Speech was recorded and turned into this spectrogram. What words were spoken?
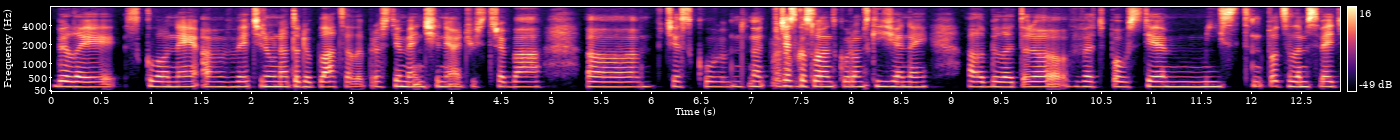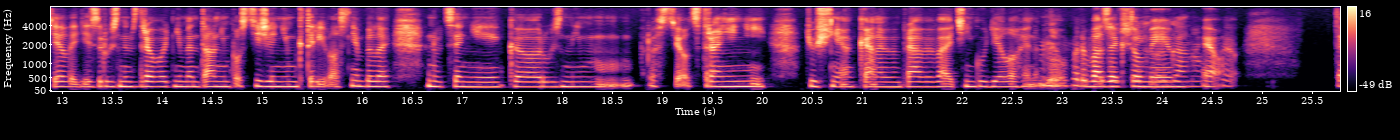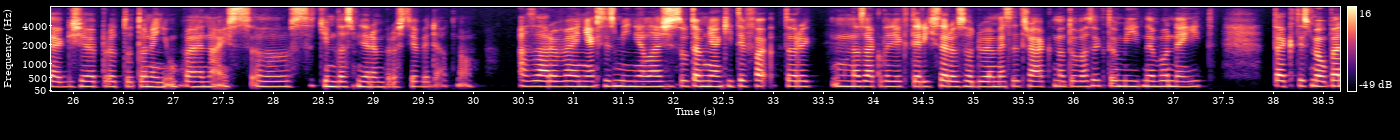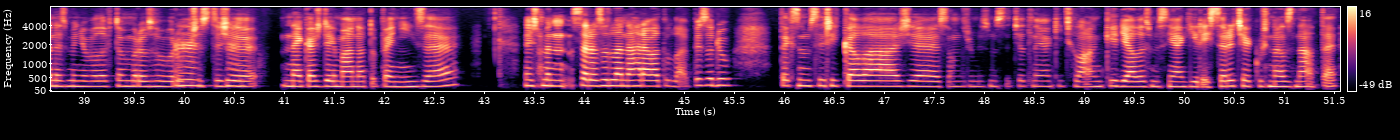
byly sklony a většinou na to doplácely prostě menšiny, ať už třeba uh, v Česku, no, v Československu romský ženy, ale byly to ve spoustě míst po celém světě lidi s různým zdravotním mentálním postižením, který vlastně byli nuceni k různým prostě odstranění, ať už nějaká, nevím, právě vaječníků dělohy nebo no. Jo. jo. Takže proto to není úplně nice uh, s tímhle směrem prostě vydat. No. A zároveň, jak jsi zmínila, že jsou tam nějaký ty faktory, na základě kterých se rozhodujeme, jestli třeba na to to mít nebo nejít, tak ty jsme úplně nezmiňovali v tom rozhovoru, mm, přestože mm. ne každý má na to peníze. Než jsme se rozhodli nahrávat tuhle epizodu, tak jsem si říkala, že samozřejmě jsme se četli nějaký články, dělali jsme si nějaký research, jak už nás znáte,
